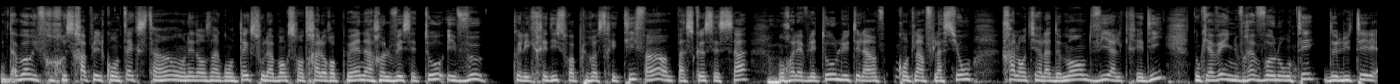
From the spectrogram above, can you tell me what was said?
D'abord, il faut se rappeler le contexte. Hein. On est dans un contexte où la Banque centrale européenne a relevé ses taux et veut que les crédits soient plus restrictifs, hein, parce que c'est ça. Mhm. On relève les taux, lutter contre l'inflation, ralentir la demande via le crédit. Donc il y avait une vraie volonté de lutter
